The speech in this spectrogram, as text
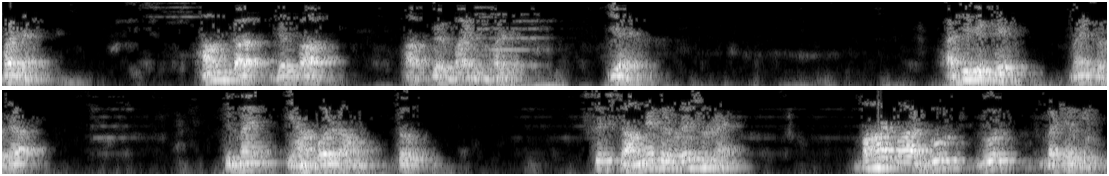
بھر جائیں۔ ہم کا جذبہ آپ کے باڈی میں بھر جائے۔ یہ ہے۔ ایسے دیکھیے، میں نے سوچا کہ میں یہاں بول رہا ہوں تو صرف سامنے کے لوگ نہیں سن رہے ہیں۔ باہر باہر دور دور بیٹھے ہوئے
